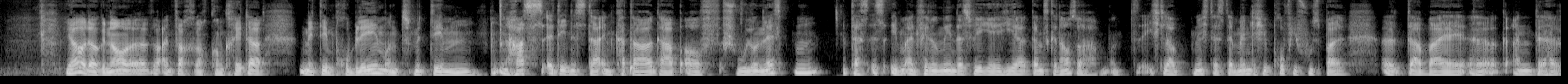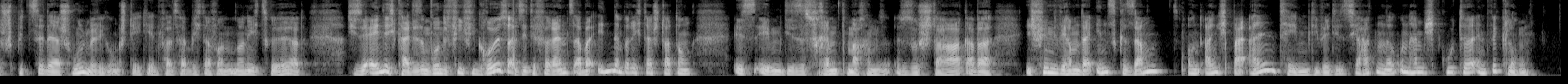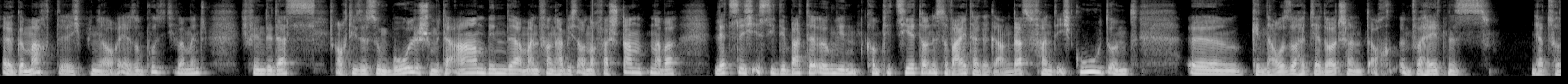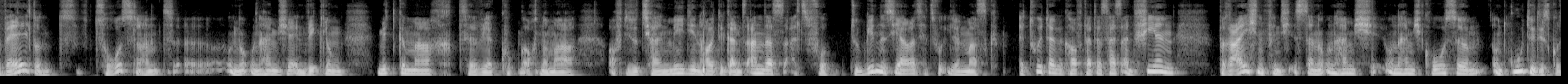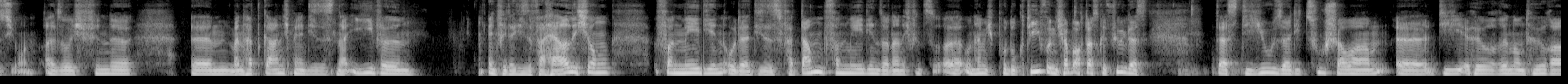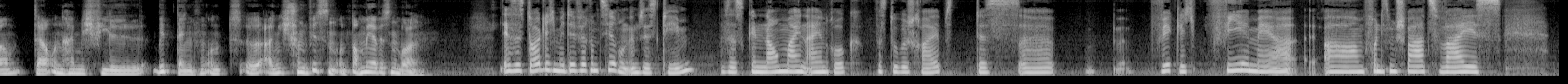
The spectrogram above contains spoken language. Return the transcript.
Ja, oder genau, äh, einfach noch konkreter mit dem Problem und mit dem Hass, äh, den es da in Katar gab auf Schwule und Lesben das ist eben ein Phänomen, das wir hier ganz genauso haben. Und ich glaube nicht, dass der männliche Profifußball äh, dabei äh, an der Spitze der Schwulenbewegung steht. Jedenfalls habe ich davon noch nichts gehört. Diese Ähnlichkeit ist im Grunde viel, viel größer als die Differenz, aber in der Berichterstattung ist eben dieses Fremdmachen so stark. Aber ich finde, wir haben da insgesamt und eigentlich bei allen Themen, die wir dieses Jahr hatten, eine unheimlich gute Entwicklung äh, gemacht. Ich bin ja auch eher so ein positiver Mensch. Ich finde das, auch dieses Symbolische mit der Armbinde, am Anfang habe ich es auch noch verstanden, aber letztlich ist die Debatte irgendwie komplizierter und ist so weitergegangen. Das fand ich gut und äh, genauso hat ja Deutschland auch im Verhältnis ja zur Welt und zu Russland äh, eine unheimliche Entwicklung mitgemacht. Wir gucken auch nochmal auf die sozialen Medien heute ganz anders als vor zu Beginn des Jahres, jetzt wo Elon Musk äh, Twitter gekauft hat. Das heißt, an vielen Bereichen, finde ich, ist da eine unheimlich, unheimlich große und gute Diskussion. Also ich finde, ähm, man hat gar nicht mehr dieses naive, entweder diese Verherrlichung von Medien oder dieses Verdammt von Medien, sondern ich finde es äh, unheimlich produktiv und ich habe auch das Gefühl, dass, dass die User, die Zuschauer, äh, die Hörerinnen und Hörer da unheimlich viel mitdenken und äh, eigentlich schon wissen und noch mehr wissen wollen. Es ist deutlich mehr Differenzierung im System. Das ist genau mein Eindruck, was du beschreibst, dass äh, wirklich viel mehr äh, von diesem Schwarz-Weiß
